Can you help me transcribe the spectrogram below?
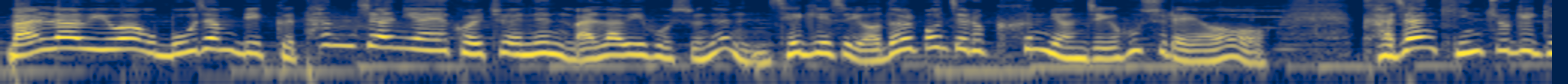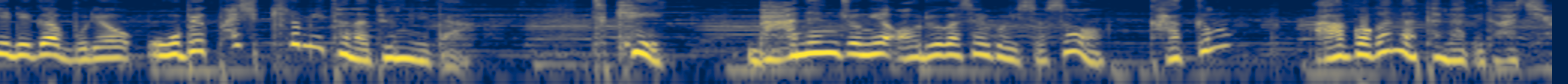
말라위와 모잠비크, 탄자니아에 걸쳐 있는 말라위 호수는 세계에서 여덟 번째로 큰 면적의 호수래요. 가장 긴 쪽의 길이가 무려 580km나 됩니다. 특히 많은 종의 어류가 살고 있어서 가끔 악어가 나타나기도 하죠.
